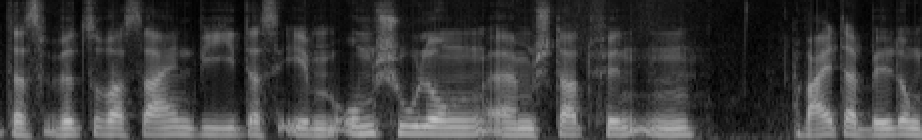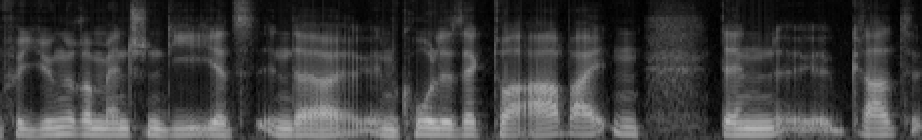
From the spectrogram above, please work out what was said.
Das wird sowas sein, wie dass eben Umschulungen ähm, stattfinden. Weiterbildung für jüngere Menschen, die jetzt in der, im Kohlesektor arbeiten. Denn äh, gerade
